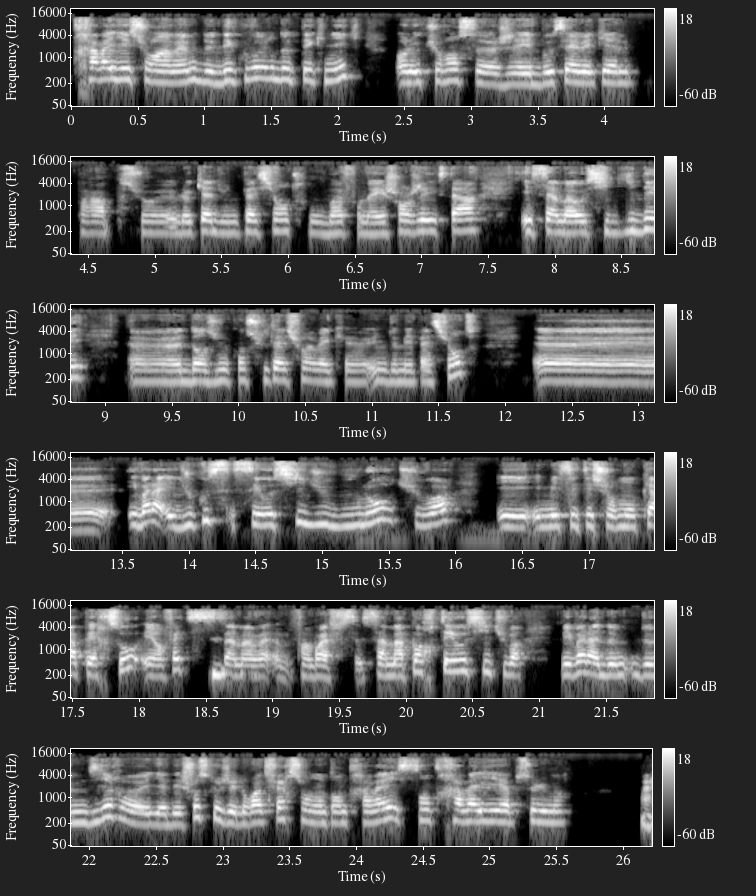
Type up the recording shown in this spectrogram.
travailler sur moi-même, de découvrir d'autres techniques. En l'occurrence, euh, j'ai bossé avec elle par, sur le cas d'une patiente où, bref, on a échangé, etc. Et ça m'a aussi guidée euh, dans une consultation avec euh, une de mes patientes. Euh, et voilà. Et du coup, c'est aussi du boulot, tu vois. Et mais c'était sur mon cas perso. Et en fait, ça m'a, enfin bref, ça m'a porté aussi, tu vois. Mais voilà, de, de me dire, il y a des choses que j'ai le droit de faire sur mon temps de travail sans travailler absolument. Ouais.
